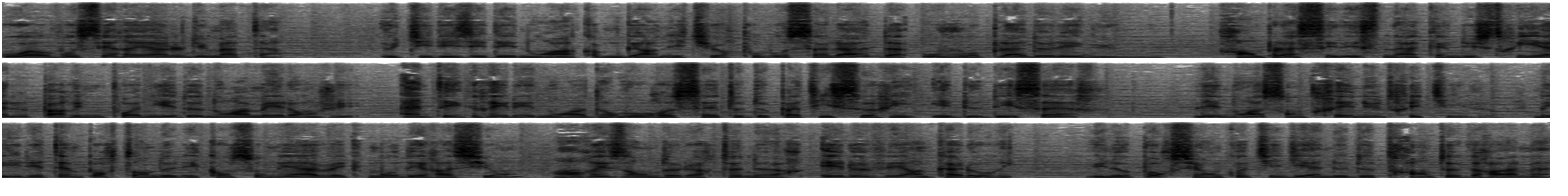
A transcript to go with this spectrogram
ou à vos céréales du matin. Utilisez des noix comme garniture pour vos salades ou vos plats de légumes. Remplacez les snacks industriels par une poignée de noix mélangées. Intégrez les noix dans vos recettes de pâtisserie et de dessert. Les noix sont très nutritives, mais il est important de les consommer avec modération en raison de leur teneur élevée en calories. Une portion quotidienne de 30 grammes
